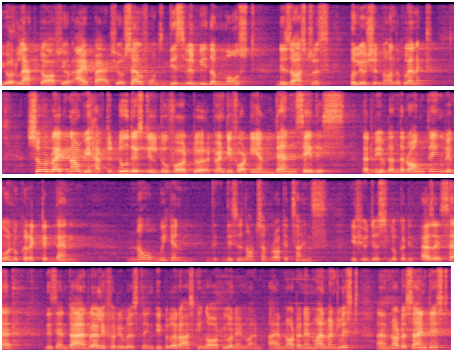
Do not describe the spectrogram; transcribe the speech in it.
your laptops, your iPads, your cell phones. This will be the most disastrous pollution on the planet. So right now we have to do this till two for, uh, 2040 and then say this, that we have done the wrong thing, we're going to correct it then. No, we can… Th this is not some rocket science. If you just look at it, as I said, this entire Rally for Rivers thing, people are asking, are you an environment? I am not an environmentalist, I am not a scientist,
